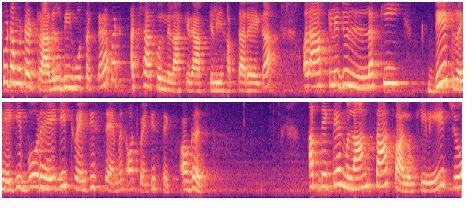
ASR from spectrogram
छोटा मोटा ट्रैवल भी हो सकता है बट अच्छा कुल मिलाकर आपके लिए हफ़्ता रहेगा। और आपके लिए जो लकी डेट रहेगी, वो रहेगी 27 और 26 अगस्त अब देखते हैं मुलांग सात वालों के लिए जो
